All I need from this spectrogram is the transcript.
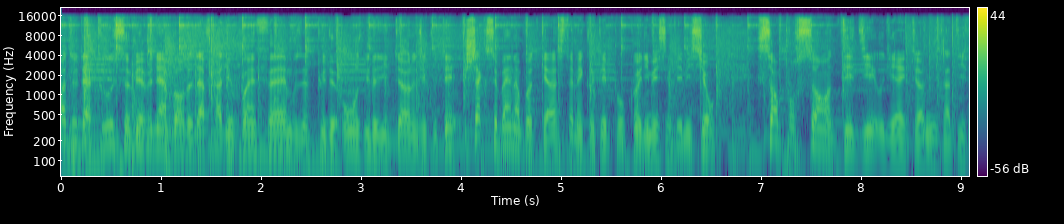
à toutes et à tous, bienvenue à bord de dafradio.fm. Vous êtes plus de 11 000 auditeurs, nous écoutez chaque semaine en podcast. À mes côtés pour co-animer cette émission, 100% dédiée aux directeurs administratifs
